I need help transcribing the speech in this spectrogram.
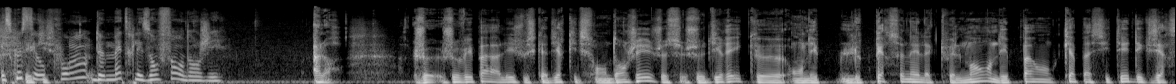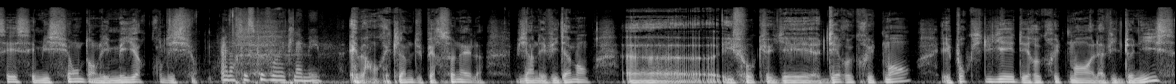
Est-ce que c'est au point de mettre les enfants en danger? Alors, je ne vais pas aller jusqu'à dire qu'ils sont en danger. Je, je dirais que on est le personnel actuellement n'est pas en capacité d'exercer ses missions dans les meilleures conditions. Alors qu'est-ce que vous réclamez? Eh ben, on réclame du personnel, bien évidemment. Euh, il faut qu'il y ait des recrutements, et pour qu'il y ait des recrutements à la ville de Nice,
